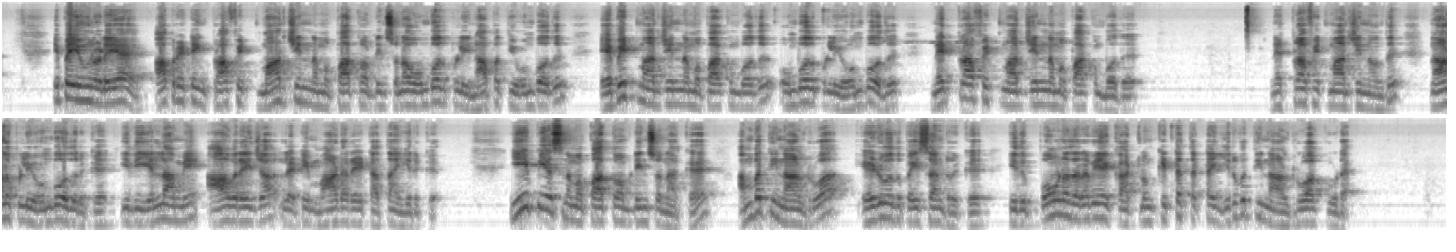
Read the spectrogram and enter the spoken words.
இப்போ இவங்களுடைய ஆப்ரேட்டிங் ப்ராஃபிட் மார்ஜின் நம்ம பார்த்தோம் அப்படின்னு சொன்னால் ஒம்பது புள்ளி நாற்பத்தி ஒம்பது எபிட் மார்ஜின் நம்ம பார்க்கும்போது ஒம்பது புள்ளி ஒம்பது நெட் ப்ராஃபிட் மார்ஜின் நம்ம பார்க்கும்போது நெட் ப்ராஃபிட் மார்ஜின் வந்து நாலு புள்ளி ஒம்பது இருக்கு. இது எல்லாமே ஆவரேஜா இல்லாட்டி மாடரேட்டா தான் இருக்கு. இபிஎஸ் நம்ம பார்த்தோம் அப்படின்னு சொன்னாக்க ஐம்பத்தி நாலு ரூபா எழுபது பைசான் இருக்கு. இது போன தடவையை காட்டிலும் கிட்டத்தட்ட இருபத்தி நாலு ரூபா கூட.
